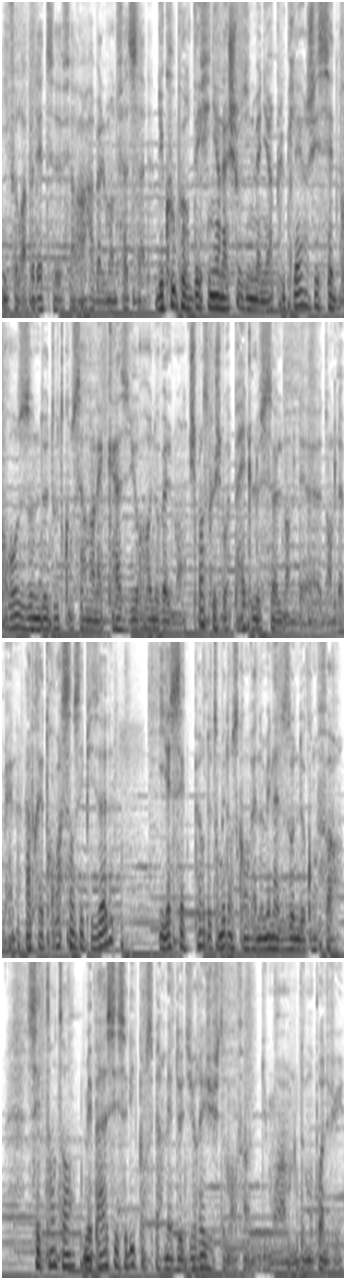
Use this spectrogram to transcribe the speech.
il faudra peut-être faire un ravalement de façade. Du coup, pour définir la chose d'une manière plus claire, j'ai cette grosse zone de doute concernant la case du renouvellement. Je pense que je dois pas être le seul dans le, dans le domaine. Après 300 épisodes, il y a cette peur de tomber dans ce qu'on va nommer la zone de confort. C'est tentant, mais pas assez solide pour se permettre de durer justement, enfin du moins de mon point de vue.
